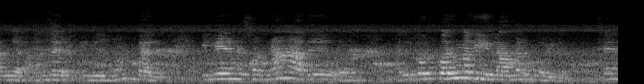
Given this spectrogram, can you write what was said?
அந்த அந்த இதுவும் வருது இல்லைன்னு சொன்னா அது அதுக்கு ஒரு பெருமதி இல்லாமல் போயிடும். சரி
